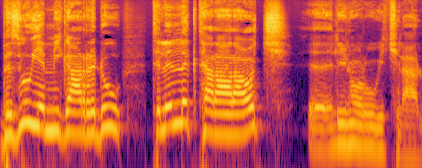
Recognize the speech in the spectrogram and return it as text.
ብዙ የሚጋርዱ ትልልቅ ተራራዎች ሊኖሩ ይችላሉ።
